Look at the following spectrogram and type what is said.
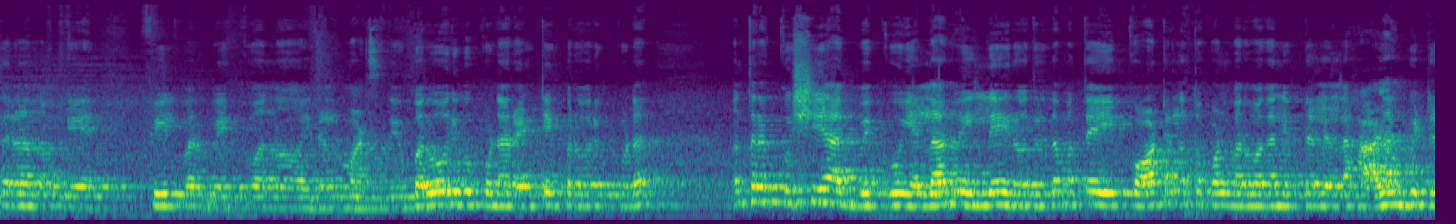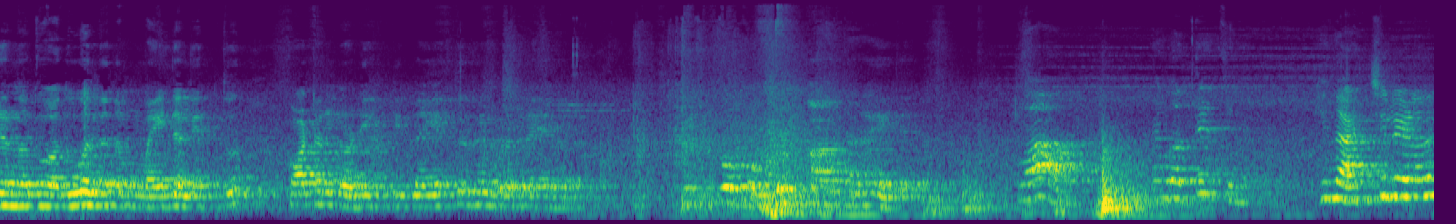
ಥರ ನಮಗೆ ಫೀಲ್ ಬರಬೇಕು ಅನ್ನೋ ಇದರಲ್ಲಿ ಮಾಡಿಸಿದ್ವಿ. ಬರೋರಿಗೂ ಕೂಡ ರೆಂಟಿಗೆ ಬರೋರಿಗೂ ಕೂಡ ಒಂಥರ ಖುಷಿ ಆಗಬೇಕು. ಎಲ್ಲಾನು ಇಲ್ಲೇ ಇರೋದ್ರಿಂದ ಮತ್ತೆ ಈ ಕಾಟ್ ಎಲ್ಲ ತೊಗೊಂಡು ಬರುವಾಗ ಲಿಫ್ಟಲ್ಲೆಲ್ಲ ಹಾಳಾಗ್ಬಿಟ್ರೆ ಅನ್ನೋದು ಅದು ಒಂದು ನಮ್ಮ ಮೈಂಡಲ್ಲಿ ಇತ್ತು ಕಾಟನ್ ನೋಡಿ ಇದನ್ನ ಎತ್ತಿದ್ರೆ ನೋಡಿದ್ರೆ ಇಟ್ಕೋಬಹುದು. ಆ ಥರ ಇದೆ. ಆ್ಯಕ್ಚುಲಿ ಹೇಳಿದ್ರೆ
